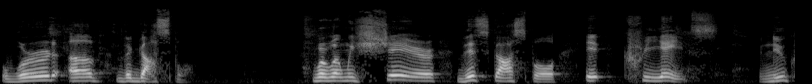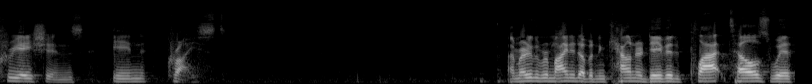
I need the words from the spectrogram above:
word of the gospel. Where when we share this gospel, it creates new creations in Christ. I'm regularly reminded of an encounter David Platt tells with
